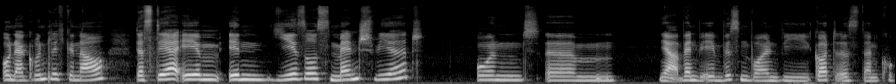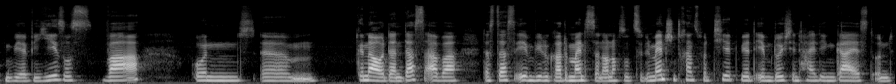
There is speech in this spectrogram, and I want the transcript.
Unergründlich, genau. Dass der eben in Jesus Mensch wird. Und ähm, ja, wenn wir eben wissen wollen, wie Gott ist, dann gucken wir, wie Jesus war. Und ähm, genau, dann das aber, dass das eben, wie du gerade meinst, dann auch noch so zu den Menschen transportiert wird, eben durch den Heiligen Geist und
